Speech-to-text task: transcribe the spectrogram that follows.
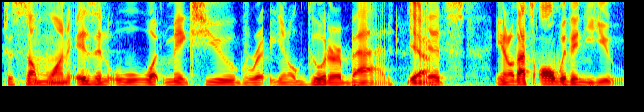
to someone isn't what makes you you know good or bad. Yeah. It's you know that's all within you.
